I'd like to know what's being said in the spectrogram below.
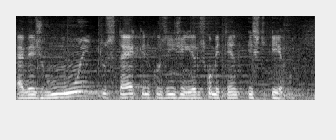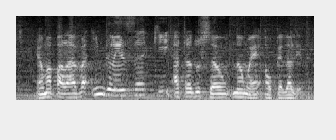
Eu vejo muitos técnicos e engenheiros cometendo este erro. É uma palavra inglesa que a tradução não é ao pé da letra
